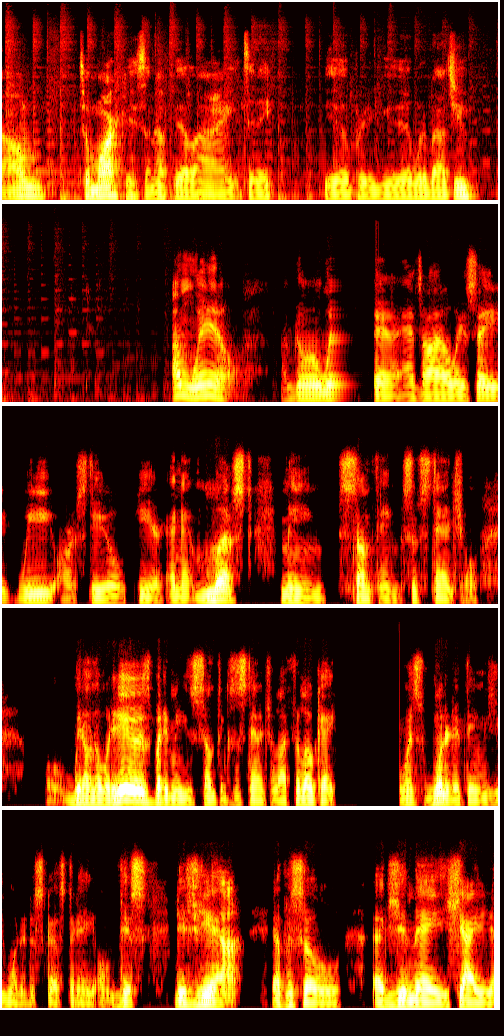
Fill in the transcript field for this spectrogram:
I'm to Marcus, and I feel all right today. Feel pretty good. What about you? I'm well. I'm doing well. As I always say, we are still here, and that must mean something substantial. We don't know what it is, but it means something substantial. I feel okay. What's one of the things you want to discuss today on this this year episode of Janae Shy?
